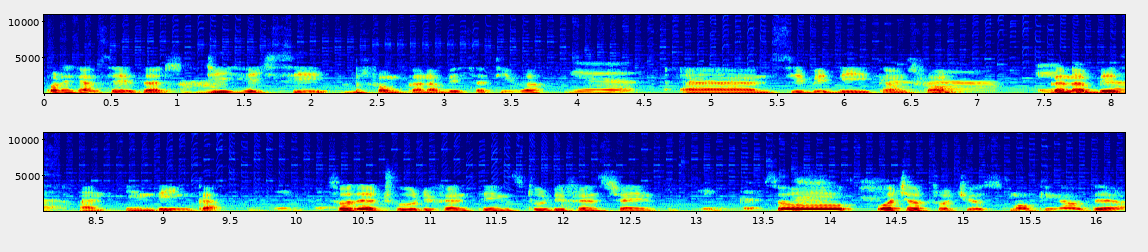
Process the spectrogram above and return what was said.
what I can say is that Uh-huh. THC comes from cannabis sativa yeah. and CBD comes from uh, cannabis indica, and indica. indica, So there are two different things, two different strains. indica. So watch out for what you're smoking out there.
